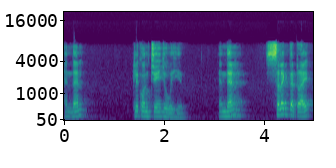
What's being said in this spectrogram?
and then click on change over here. And then select the drive.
